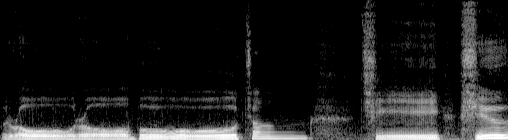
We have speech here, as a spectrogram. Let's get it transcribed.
ro ro bu cheng qi shu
